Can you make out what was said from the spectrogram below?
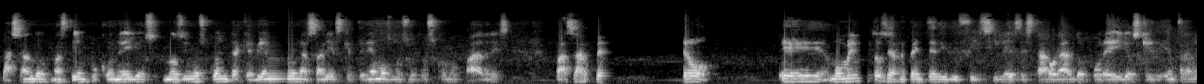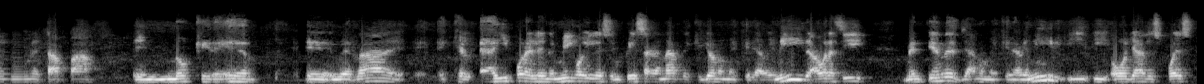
pasando más tiempo con ellos, nos dimos cuenta que había unas áreas que teníamos nosotros como padres, pasar pero eh, momentos de repente difíciles de estar orando por ellos, que entran en una etapa en no querer, eh, ¿verdad? Eh, que ahí por el enemigo ahí les empieza a ganar de que yo no me quería venir, ahora sí, ¿me entiendes? Ya no me quería venir y, o ya después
